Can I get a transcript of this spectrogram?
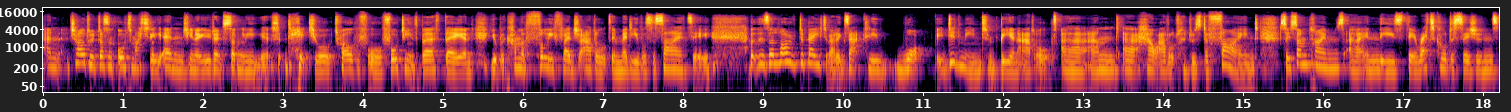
and childhood doesn't automatically end. You know, you don't don't suddenly hit your 12th or 14th birthday and you become a fully fledged adult in medieval society. But there's a lot of debate about exactly what it did mean to be an adult uh, and uh, how adulthood was defined. So sometimes uh, in these theoretical decisions,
